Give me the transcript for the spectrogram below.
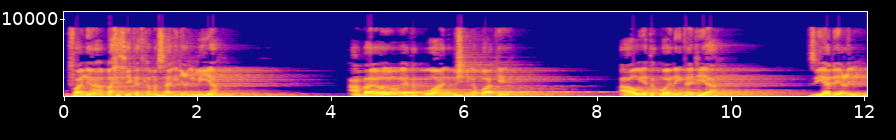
kufanya bahthi katika masaili ilmiya ambayo yatakuwa ni mushkila kwake au yatakuwa yanahitajia ziada ya ilmu.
